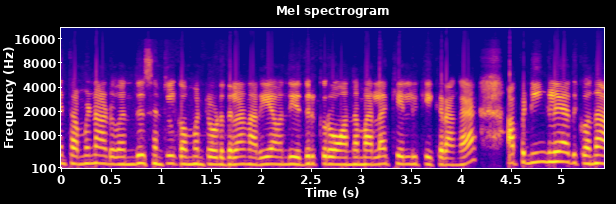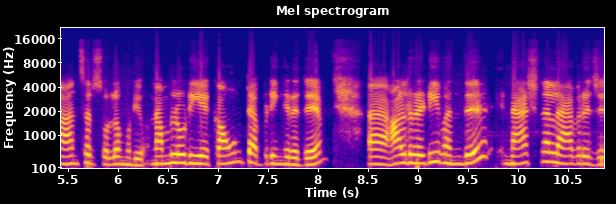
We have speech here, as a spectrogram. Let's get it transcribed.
ஏன் தமிழ்நாடு வந்து சென்ட்ரல் கவர்மெண்டோட இதெல்லாம் நிறைய வந்து எதிர்க்கிறோம் அந்த மாதிரிலாம் கேள்வி கேட்கறாங்க அப்ப நீங்களே அதுக்கு வந்து ஆன்சர் சொல்ல முடியும். நம்மளுடைய கவுண்ட் அப்படிங்கிறது ஆல்ரெடி வந்து நேஷனல் ஆவரேஜ்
